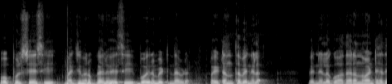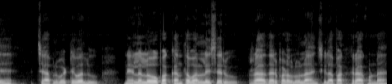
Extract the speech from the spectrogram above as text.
పప్పులు చేసి మజ్జి మిరపకాయలు వేసి భోజనం పెట్టింది ఆవిడ. బయటంతా వెన్నెల. వెన్నెల గోదారందం అంటే అదే. చేపలు పట్టేవాళ్ళు నీళ్ళల్లో ఒక పక్క అంతా వలలేశారు. రాదారి పడవలు లాంచీలు ఆ పక్కకి రాకుండా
